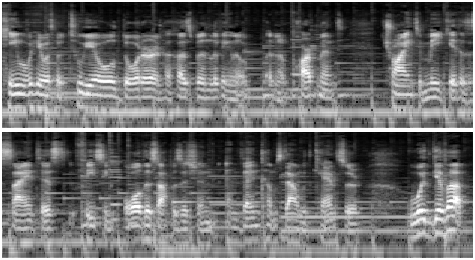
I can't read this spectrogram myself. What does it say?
came over here with her two year old daughter and her husband living in, a, in an apartment, trying to make it as a scientist, facing all this opposition, and then comes down with cancer, would give up.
